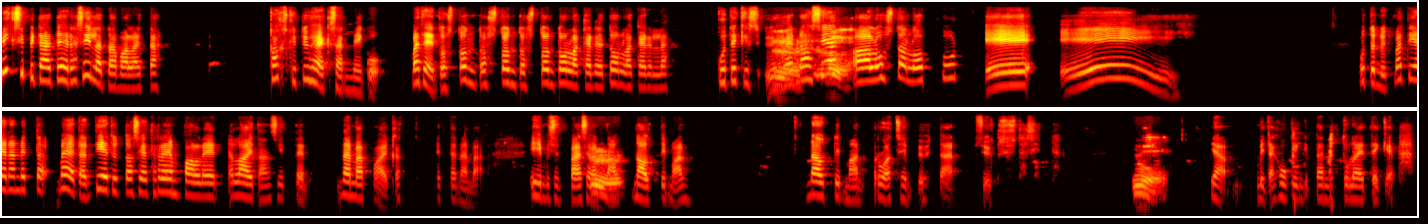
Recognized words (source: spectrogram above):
Miksi pitää tehdä sillä tavalla, että 29, niin kuin, mä teen tuossa ton, tuossa ton, tuossa ton, tolla kädellä, tolla kädellä, kun tekisi yhden Mm, asian niin. alusta loppuun. Ei, ei. Mutta nyt mä tiedän, että mä jätän tietyt asiat rempalleen ja laitan sitten nämä paikat, että nämä ihmiset pääsevät Mm. nauttimaan, nauttimaan Ruotsin pyhtään syksystä sitten. Niin. Ja mitä kukinkin tänne tulee tekemään.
